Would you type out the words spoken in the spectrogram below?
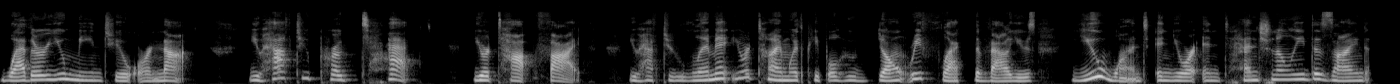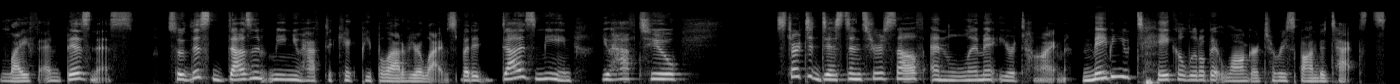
whether you mean to or not. You have to protect your top five. You have to limit your time with people who don't reflect the values you want in your intentionally designed life and business. So, this doesn't mean you have to kick people out of your lives, but it does mean you have to Start to distance yourself and limit your time. Maybe you take a little bit longer to respond to texts.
